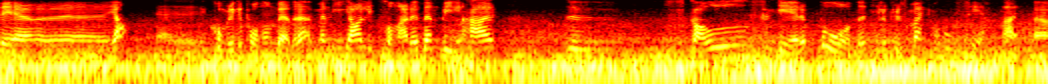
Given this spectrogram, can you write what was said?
Det eh, Ja. Jeg kommer ikke på noen bedre, men ja, litt sånn er det. Den bilen her eh, skal fungere både til å cruise Merker du hvor god setene er? Ja.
